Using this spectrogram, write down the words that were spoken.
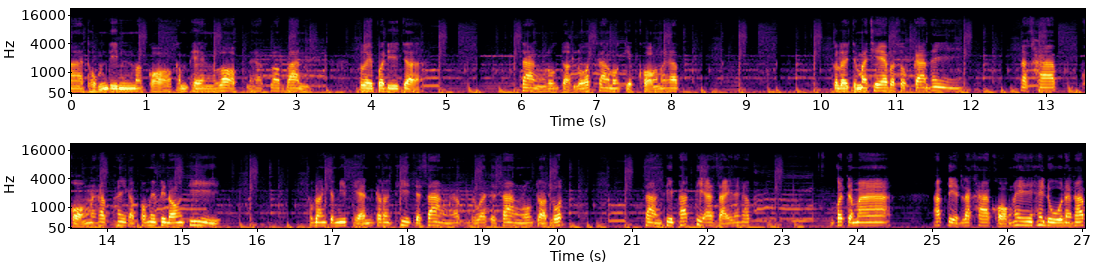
มาถมดินมาก่อกำแพงรอบนะครับ รอบบ้านก็เลยพอดีจะ สร้างโรงจอดรถสร้างโรงเก็บของนะครับ ก็เลยจะมาแชร์ประสบการณ์ให้ราคาของนะครับ ให้กับพ่อแม่พี่น้องที่กำลังจะมีแผนกำลังที่จะสร้างนะครับ หรือว่าจะสร้างโรงจอดรถสร้างที่พักที่อาศัยนะครับ ก็จะมาอัปเดตราคาของให้ให้ดูนะครับ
